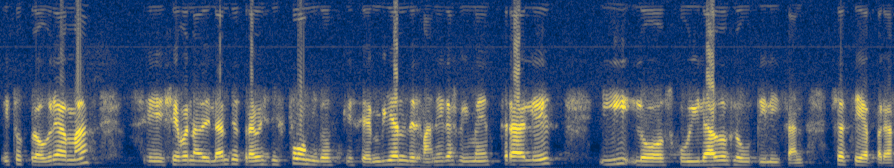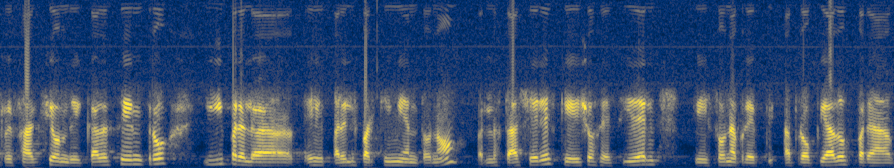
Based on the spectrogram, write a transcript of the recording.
estos programas se llevan adelante a través de fondos que se envían de maneras bimestrales y los jubilados lo utilizan, ya sea para refacción de cada centro y para, la, para el esparcimiento, ¿no? Para los talleres que ellos deciden que son apropiados para,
